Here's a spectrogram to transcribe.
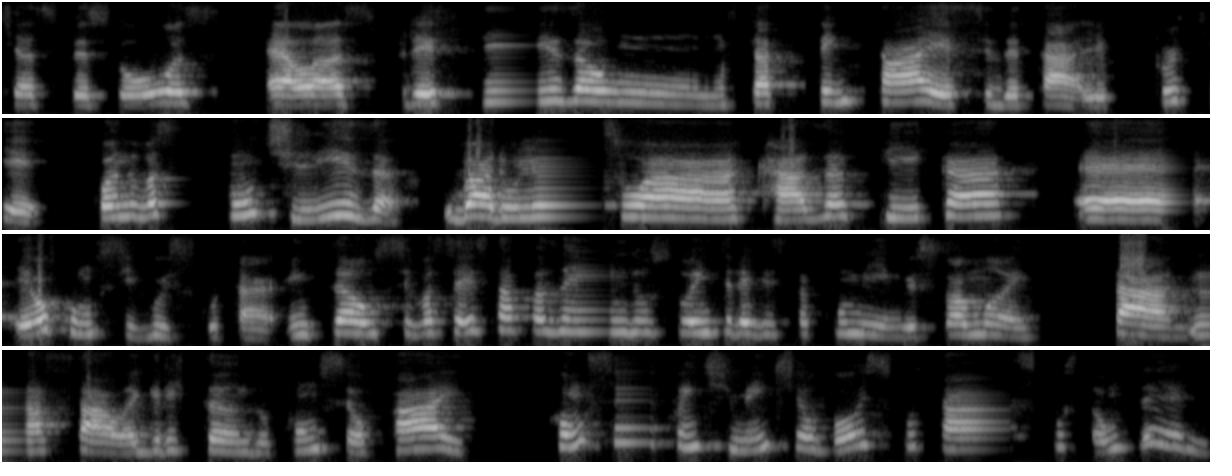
que as pessoas elas precisam se atentar a esse detalhe, porque quando você utiliza, o barulho da sua casa fica é, eu consigo escutar. Então, se você está fazendo sua entrevista comigo e sua mãe está na sala gritando com seu pai, consequentemente eu vou escutar a discussão dele.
